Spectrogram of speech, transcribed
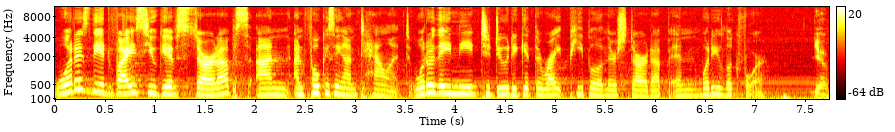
What is the advice you give startups on, on focusing on talent? What do they need to do to get the right people in their startup, and what do you look for? Yeah.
